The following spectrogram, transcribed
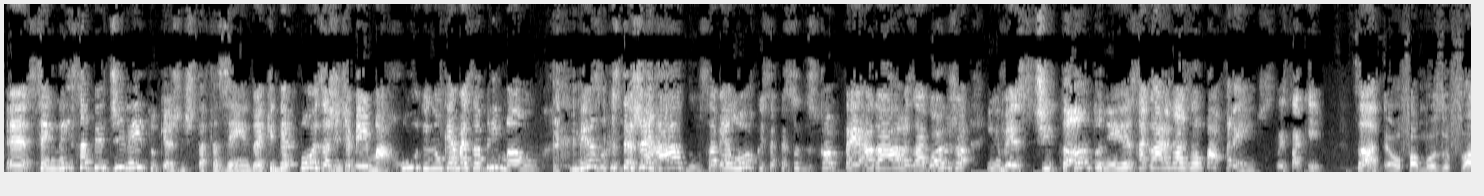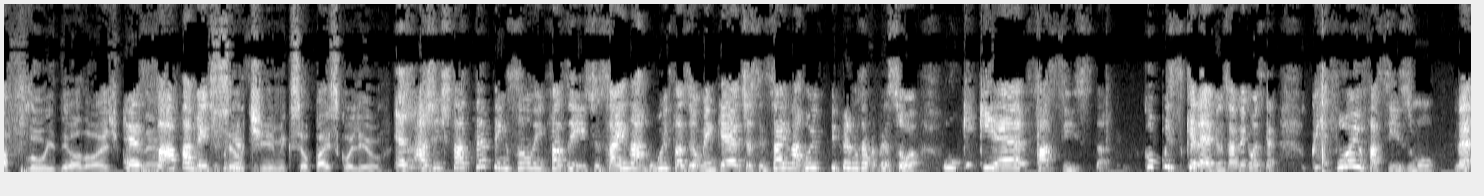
é, sem nem saber direito o que a gente está fazendo. É que depois a gente é meio marrudo e não quer mais abrir mão, mesmo que esteja errado, sabe? É louco. E se a pessoa descobre que está errada, ah, mas agora eu já investi tanto nisso, agora nós vamos para frente com isso aqui sabe? É o famoso fla-flu ideológico. Né? Exatamente. Né? Seu assim, time que seu pai escolheu. É, a gente está até pensando em fazer isso, em sair na rua e fazer uma enquete, assim, sair na rua e perguntar para a pessoa o que, que é fascista como escreve, não sabe nem como escreve. O que foi o fascismo? Né?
